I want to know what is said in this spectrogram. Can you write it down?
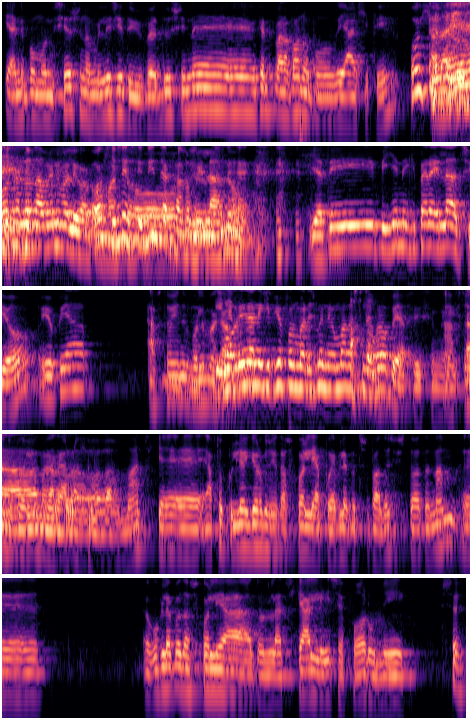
η ανυπομονησία σου να μιλήσει για τη Juventus είναι κάτι παραπάνω από διάχυτη. Όχι, αλλά αλλά- εγώ θέλω να μείνουμε λίγο ακόμα Όχι, ναι, στο, στην Ίντερ θα στο μείνουμε, Μιλάνο. ναι. Γιατί πηγαίνει εκεί πέρα η Λάτσιο, η οποία Αυτό είναι πολύ μεγάλο. μπορεί να είναι μάτς. και η πιο φορμαρισμένη ομάδα στην Αυτό. Ευρώπη αυτή τη στιγμή. Αυτό στα είναι πολύ μεγάλα μεγάλο πρωταθλήματα. μάτς και αυτό που λέει ο Γιώργος για τα σχόλια που έβλεπε τους οπαδούς της Tottenham ε, εγώ βλέπω τα σχόλια των Λατσιάλη ή σε φόρουμ ή σε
